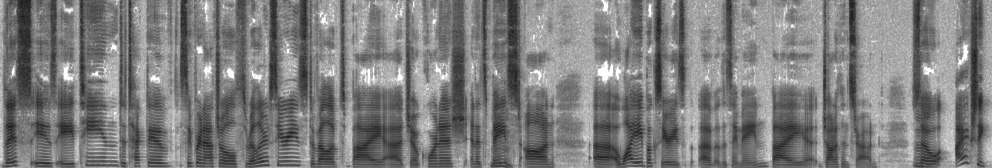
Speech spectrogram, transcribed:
This is a teen detective supernatural thriller series developed by uh, Joe Cornish, and it's based on uh, a YA book series of the same name by Jonathan Stroud. So I actually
